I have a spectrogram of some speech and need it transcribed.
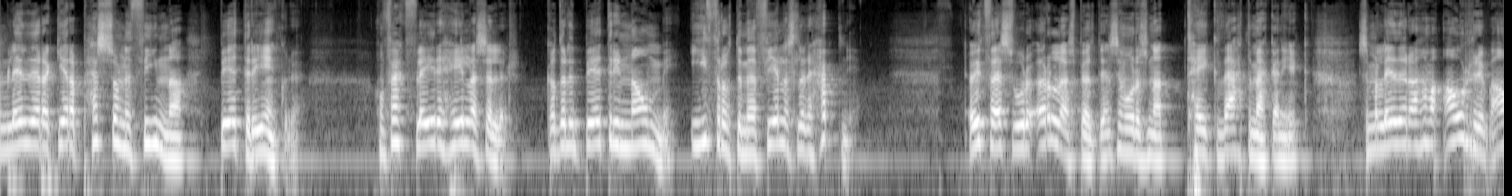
leiði þér að gera personið þína betri í einhverju. Hún fekk fleiri heilasellur gátt verið betri í námi, íþróttum eða félagsleiri hefni. Auk þess voru örlaðspjöldin sem voru svona take that mekaník sem að leiður að hafa áhrif á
